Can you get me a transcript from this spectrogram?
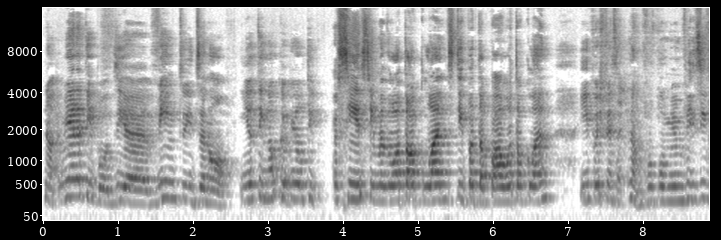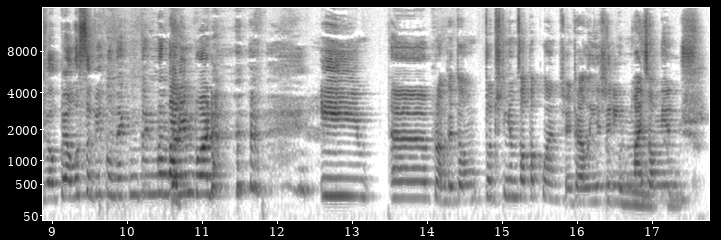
Não, a minha era tipo, dizia 20 e 19. E eu tinha o cabelo tipo assim em cima do autocolante, tipo a tapar o autocolante. E depois pensei, não, vou pôr mesmo visível para ela saber quando é que me tem de mandar embora. e ah, pronto, então todos tínhamos autocolantes. Então ela ia gerindo mais ou menos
